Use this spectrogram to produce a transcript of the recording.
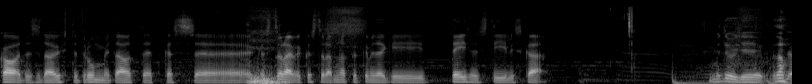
kaua te seda ühte trummi taote, et kas, äh, kas tulevikus tuleb natuke midagi teises stiilis ka? muidugi, noh,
